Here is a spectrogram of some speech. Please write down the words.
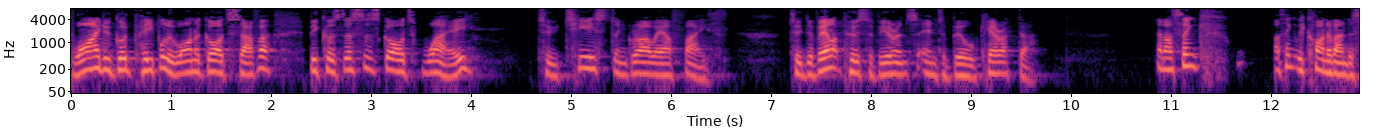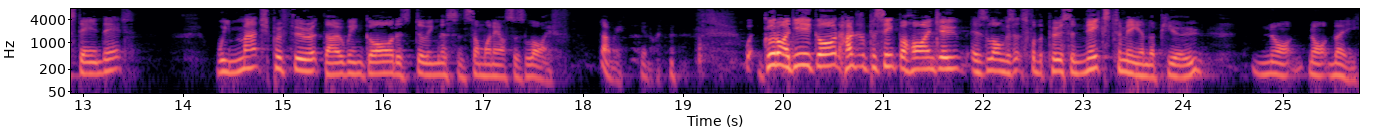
Why do good people who honour God suffer? Because this is God's way to test and grow our faith, to develop perseverance and to build character. And I think, I think we kind of understand that. We much prefer it though when God is doing this in someone else's life. Don't we? You know. Good idea, God, 100% behind you, as long as it's for the person next to me in the pew, not, not me.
